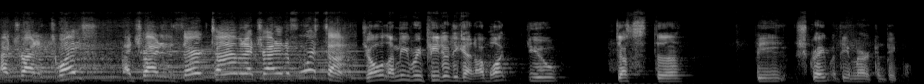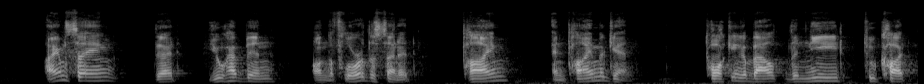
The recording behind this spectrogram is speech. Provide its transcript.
I tried it twice, I tried it a third time, and I tried it a fourth time. Joe, let me repeat it again. I want you just to be straight with the American people. I am saying that you have been on the floor of the Senate time and time again talking about the need to cut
